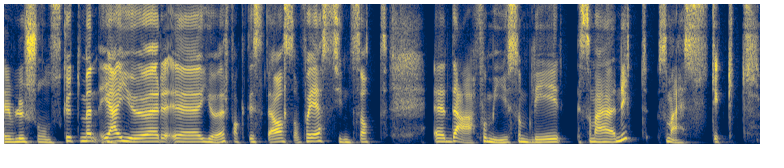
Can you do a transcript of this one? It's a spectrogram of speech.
revolusjonskutt, men jeg gjør, eh, gjør faktisk det, altså. For jeg syns at eh, det er for mye som blir som er nytt, som er stygt.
